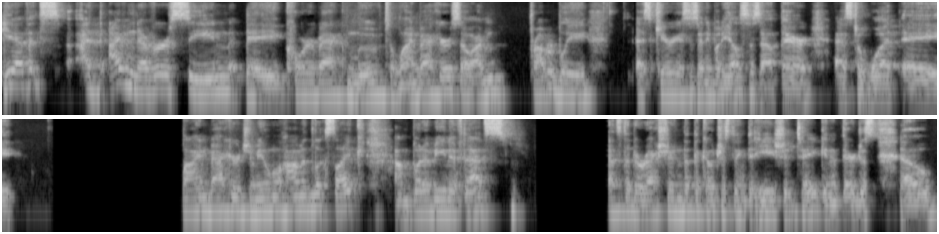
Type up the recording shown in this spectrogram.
Yeah, that's I, I've never seen a quarterback move to linebacker, so I'm probably as curious as anybody else is out there as to what a linebacker Jamil Muhammad looks like. Um, but I mean, if that's that's the direction that the coaches think that he should take. And if they're just, you know,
